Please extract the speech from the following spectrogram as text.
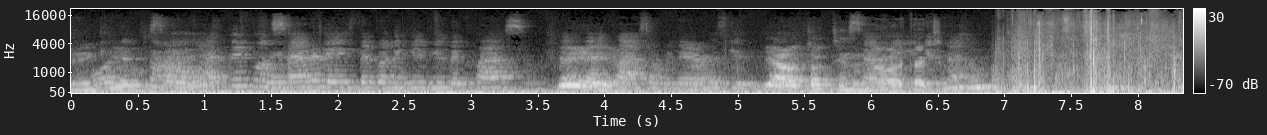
Thank all you. the So. I think on Saturdays, they're gonna give you the class, Yeah, that, yeah, that yeah. class over there. Right. Yeah, I'll talk to him now. I'll Saturday, text him. get that.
